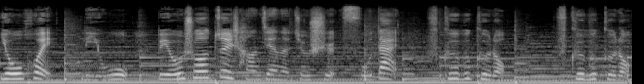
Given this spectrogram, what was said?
优惠礼物。比如说最常见的就是福袋，福布库罗，福布库罗。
